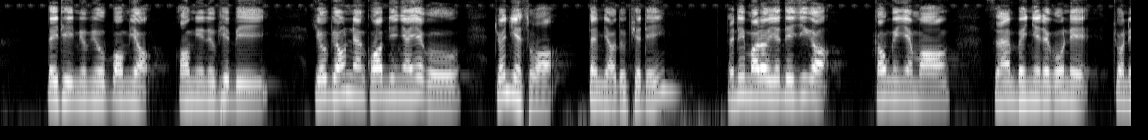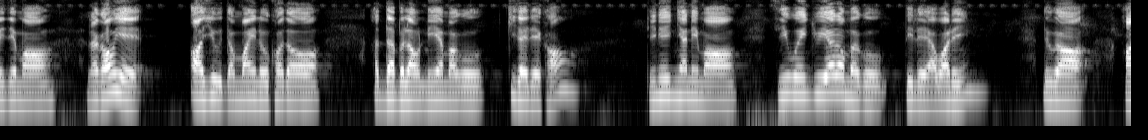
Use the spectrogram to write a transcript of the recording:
။ဒိဋ္ဌိမျိုးမျိုးပေါင်းမြောက်အောင်မြင်သူဖြစ်ပြီး ရုပ်ပြောင်းနံခွာပညာရဲ့ကိုကျွမ်းကျင်စွာတက်မြောက်သူဖြစ်တယ်။ဒီနေ့မှာတော့ယတိကြီးကကောင်းကင်ရဲ့မောင်ဇန်ပင်ညေတကုနဲ့ကျွမ်းနေခြင်းမောင်၎င်းရဲ့အာယုသမိုင်းလို့ခေါ်သောအသက်ဘလောက်နေရမှာကိုကြည့်လိုက်တဲ့အခါဒီနေ့ညနေမှာဇီဝင်ကြွေရတော့မှာကိုသိလျက်ရပါတယ်။သူကအာ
